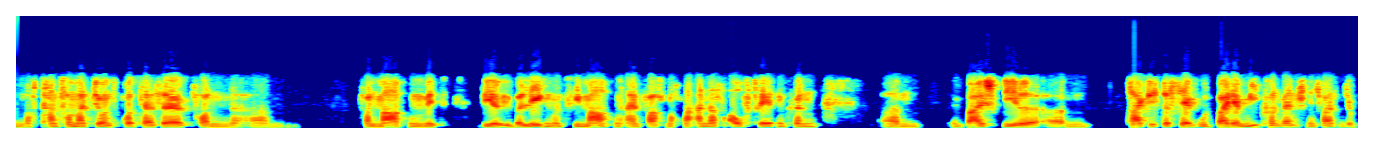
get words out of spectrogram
noch Transformationsprozesse von, ähm, von Marken mit. Wir überlegen uns, wie Marken einfach nochmal anders auftreten können. Ähm, Im Beispiel ähm, zeigt sich das sehr gut bei der Mi-Convention. Ich weiß nicht, ob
